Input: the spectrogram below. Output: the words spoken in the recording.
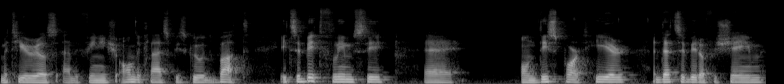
materials and the finish on the clasp is good, but it's a bit flimsy uh, on this part here, and that's a bit of a shame.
